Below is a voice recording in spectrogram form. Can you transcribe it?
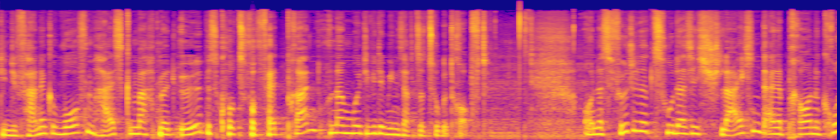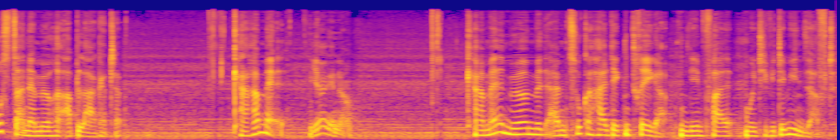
Die in die Pfanne geworfen, heiß gemacht mit Öl bis kurz vor Fettbrand und dann Multivitaminsaft dazu getropft. Und das führte dazu, dass sich schleichend eine braune Kruste an der Möhre ablagerte. Karamell. Ja, genau. Karamellmöhren mit einem zuckerhaltigen Träger, in dem Fall Multivitaminsaft.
